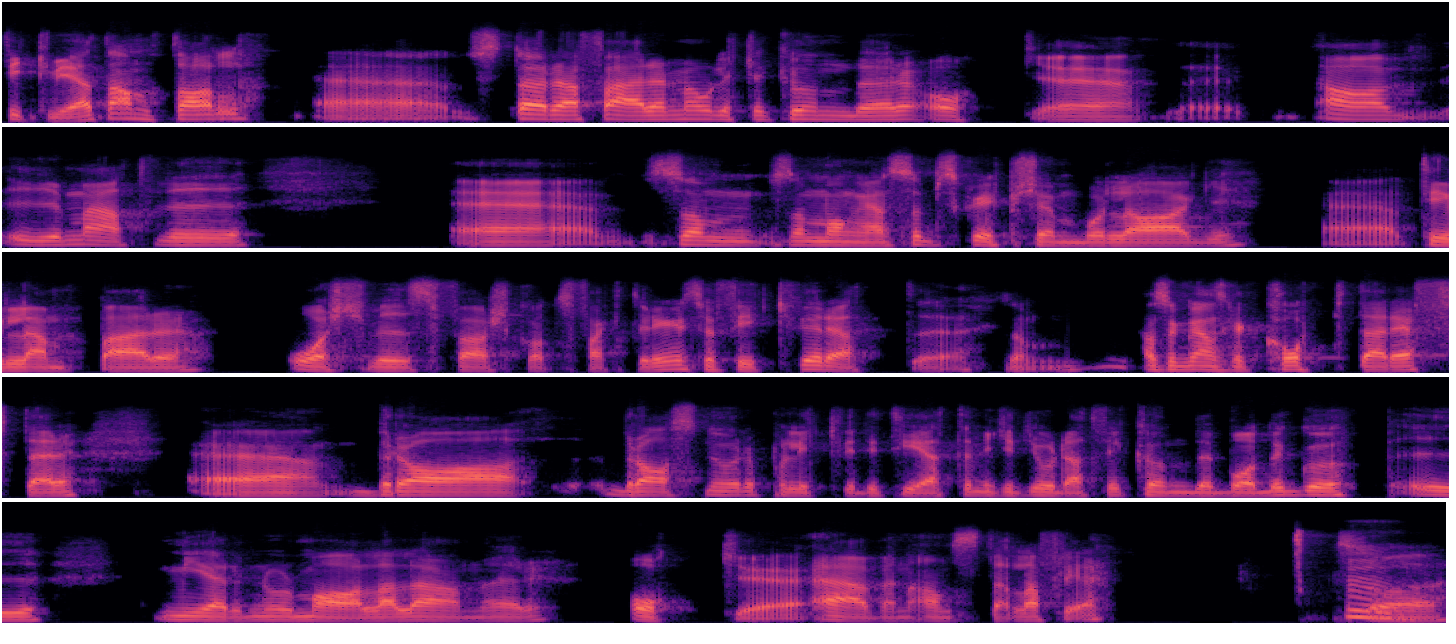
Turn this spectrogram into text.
fick vi ett antal eh, större affärer med olika kunder och ja, i och med att vi som, som många subscriptionbolag tillämpar årsvis förskottsfakturering så fick vi rätt, liksom, alltså ganska kort därefter, bra, bra snurr på likviditeten vilket gjorde att vi kunde både gå upp i mer normala löner och även anställa fler. Så, mm.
